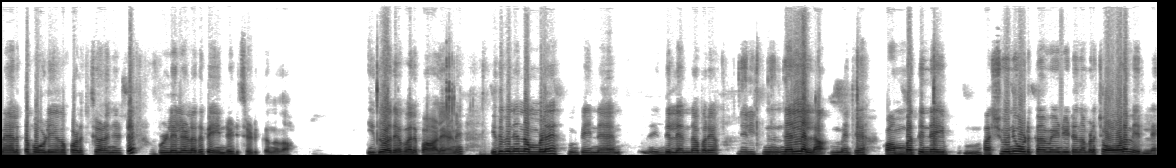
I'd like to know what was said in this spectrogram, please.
മേലത്തെ പോളിയൊക്കെ പൊളിച്ച് കളഞ്ഞിട്ട് ഉള്ളിലുള്ളത് പെയിന്റ് അടിച്ചെടുക്കുന്നതാ. ഇതും അതേപോലെ പാളയാണ്. ഇത് പിന്നെ നമ്മൾ പിന്നെ ഇതില്ല എന്താ പറയാ? നെല്ലല്ല മറ്റേ കമ്പത്തിന്റെ ഈ പശുവിന് കൊടുക്കാൻ വേണ്ടിയിട്ട് നമ്മളെ ചോളം വരില്ലേ.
